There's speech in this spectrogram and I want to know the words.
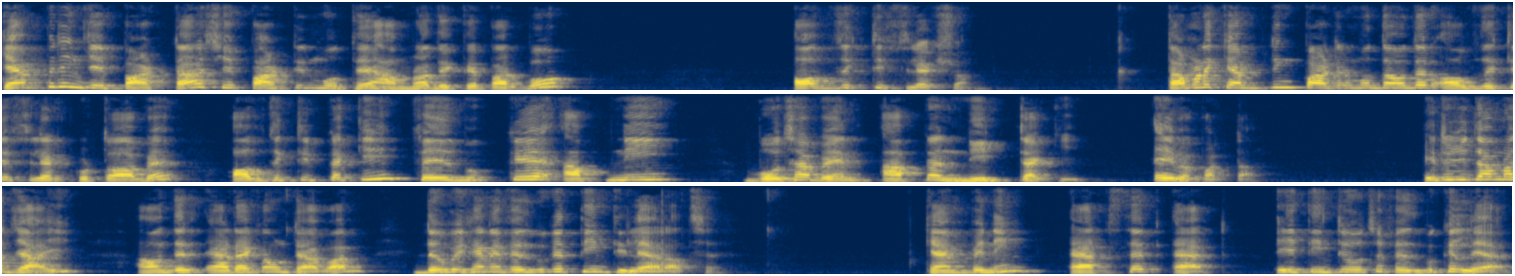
ক্যাম্পেনিং যে পার্টটা সেই পার্টটির মধ্যে আমরা দেখতে পারব অবজেক্টিভ সিলেকশন তার মানে ক্যাম্পেনিং পার্টের মধ্যে আমাদের অবজেক্টিভ সিলেক্ট করতে হবে। অবজেক্টিভটা কি? ফেসবুককে আপনি বোঝাবেন আপনার নিডটা কি। এই ব্যাপারটা। একটু যদি আমরা যাই, আমাদের অ্যাড অ্যাকাউন্টে আবার, দেখব এখানে ফেসবুকের তিনটি লেয়ার আছে। ক্যাম্পেনিং অ্যাড সেট অ্যাড এই তিনটি হচ্ছে ফেসবুকের লেয়ার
